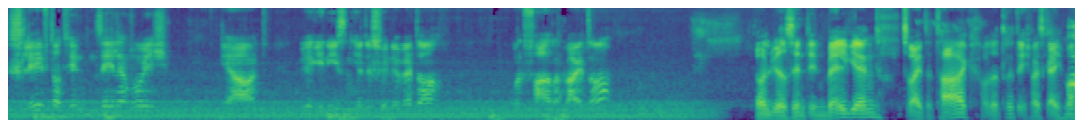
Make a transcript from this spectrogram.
schläft dort hinten seelenruhig. Ja, und wir genießen hier das schöne Wetter und fahren weiter. Und wir sind in Belgien, zweiter Tag oder dritter, ich weiß gar nicht mehr.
